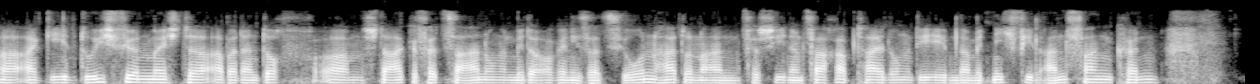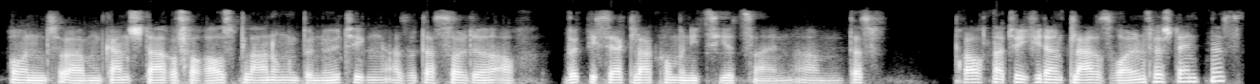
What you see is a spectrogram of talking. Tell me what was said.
äh, agil durchführen möchte, aber dann doch ähm, starke Verzahnungen mit der Organisation hat und an verschiedenen Fachabteilungen, die eben damit nicht viel anfangen können und ähm, ganz starre Vorausplanungen benötigen. Also das sollte auch wirklich sehr klar kommuniziert sein. Ähm, das braucht natürlich wieder ein klares Rollenverständnis.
